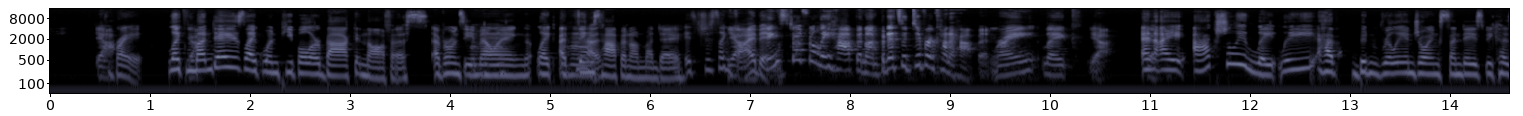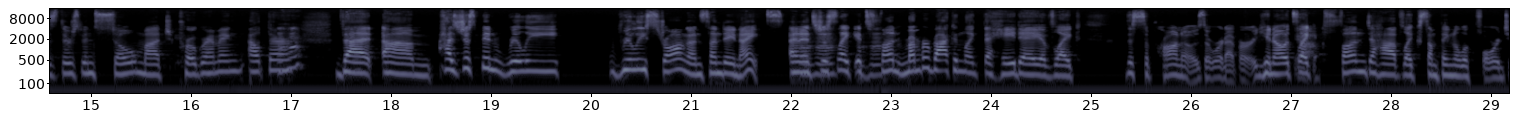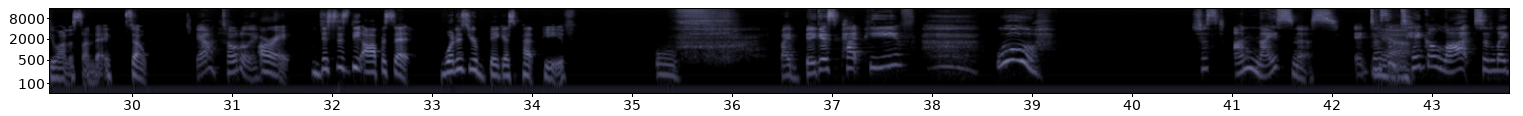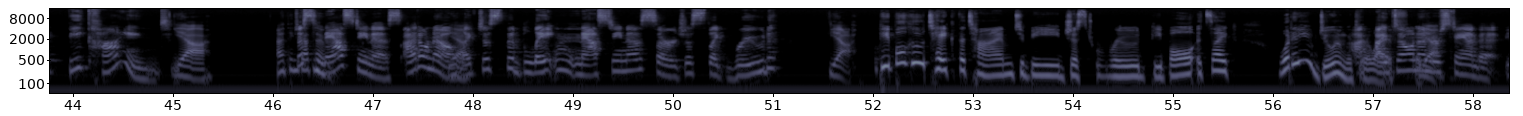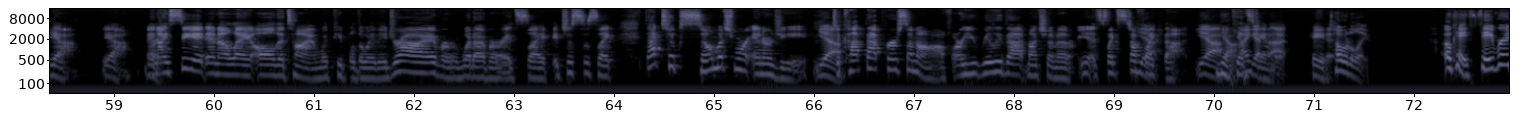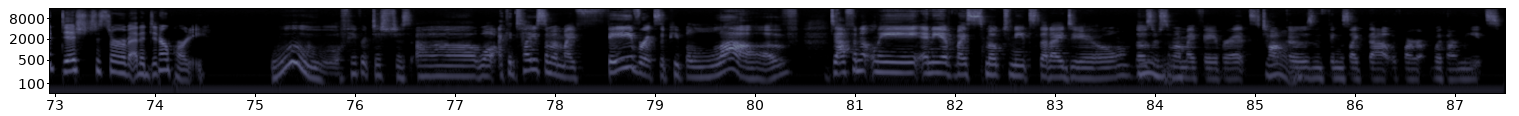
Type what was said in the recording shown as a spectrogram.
Yeah. Right. Like Yeah. Monday is like when people are back in the office. Everyone's Mhm. emailing. Like uh, Mhm. things happen on Monday. It's just like yeah, vibing. things definitely happen on, but it's a different kind of happen, right? Like, yeah, And Yeah. I actually lately have been really enjoying Sundays because there's been so much programming out there Mhm. that um, has just been really, really strong on Sunday nights. And it's just like, it's mhm. fun. Remember back in like the heyday of like The Sopranos or whatever, you know, it's Yeah. like fun to have like something to look forward to on a Sunday. So, yeah, totally. all right, this is the opposite. What is your biggest pet peeve? Oof. My biggest pet peeve, ooh, just unniceness. It doesn't Yeah. take a lot to like be kind. yeah, I think Just a nastiness. I don't know, Yeah. like just the blatant nastiness or just like rude. yeah. People who take the time to be just rude people, it's like, What are you doing with your I life? I don't Yeah. understand it. Yeah. Yeah. And Right. I see it in LA all the time with people the way they drive or whatever. It's like, it just is like, that took so much more energy Yeah. to cut that person off. Are you really that much of a, it's like stuff Yeah. like that. Yeah, Yeah. I Can't get that. it. Hate it. Totally. Okay, favorite dish to serve at a dinner party? Ooh, favorite dishes. Uh, well, I can tell you some of my favorites that people love. Definitely any of my smoked meats that I do. Those are some of my favorites. Yum. Tacos and things like that with our with our meats.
